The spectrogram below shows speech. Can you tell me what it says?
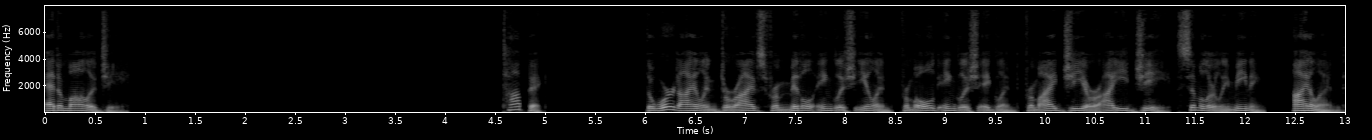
Etymology The word island derives from Middle English eland, from Old English igland from ig or ieg, similarly meaning island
